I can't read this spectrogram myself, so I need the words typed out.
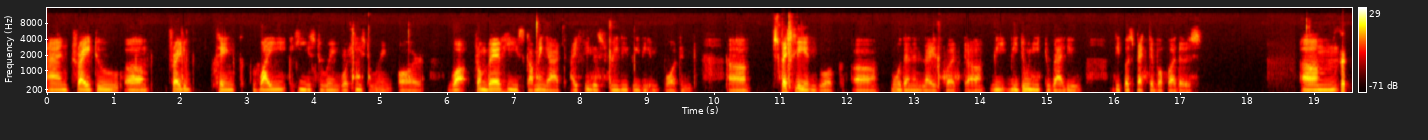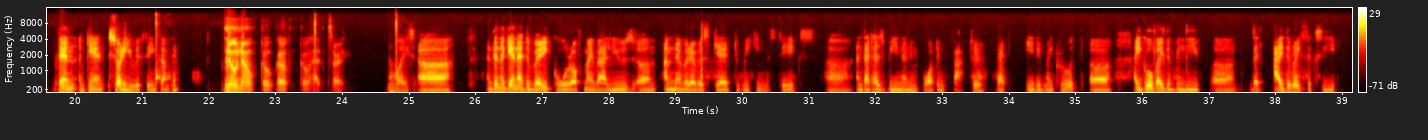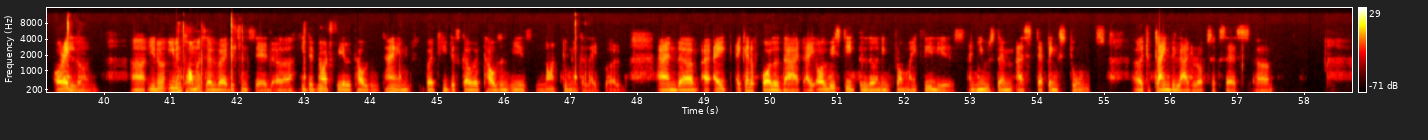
and try to um, try to think why he's doing what he's doing or what from where he's coming at i feel is really really important uh, especially in work uh, more than in life. But uh, we we do need to value the perspective of others. Um, then again sorry you were saying something? No no go go go ahead sorry. No worries. Uh, and then again at the very core of my values um, i'm never ever scared to making mistakes uh, and that has been an important factor that aided my growth. Uh, I go by the belief uh, that either I succeed or I learn. Uh, you know, even Thomas Alva Edison said uh, he did not fail a thousand times, but he discovered thousand ways not to make a light bulb. And um, I, I, I, kind of follow that. I always take the learning from my failures and use them as stepping stones uh, to climb the ladder of success.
